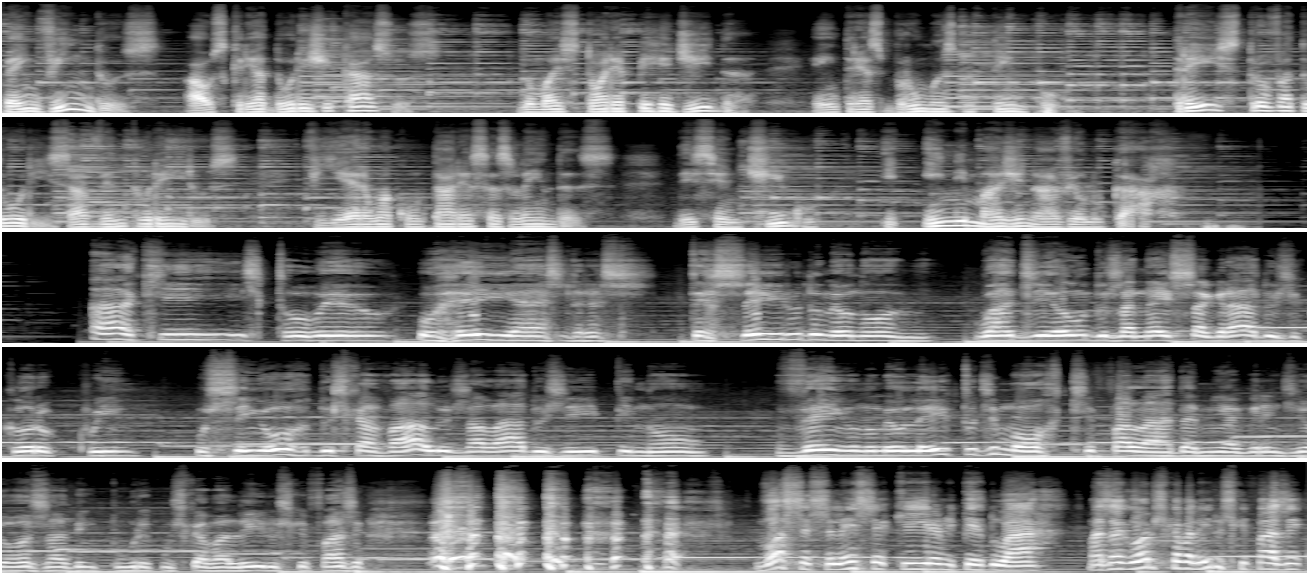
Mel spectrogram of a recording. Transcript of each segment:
Bem-vindos aos criadores de casos, numa história perdida entre as brumas do tempo. Três trovadores aventureiros vieram a contar essas lendas desse antigo e inimaginável lugar. Aqui estou eu, o Rei Esdras, terceiro do meu nome, guardião dos anéis sagrados de Cloroquim, o senhor dos cavalos alados de Ipinon. Venho no meu leito de morte falar da minha grandiosa aventura com os cavaleiros que fazem. Vossa Excelência queira me perdoar, mas agora os cavaleiros que fazem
